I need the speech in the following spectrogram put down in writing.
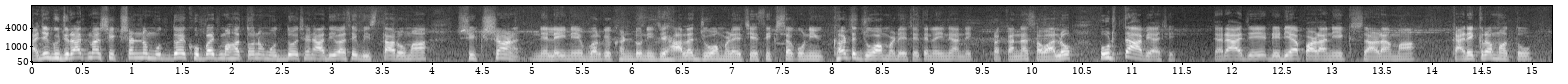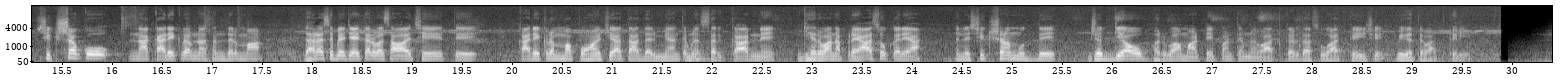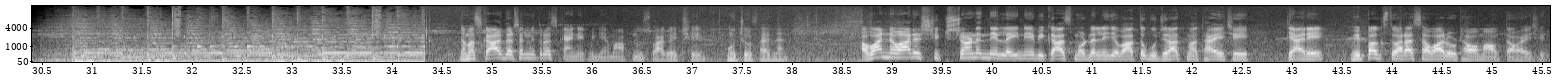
આજે ગુજરાતમાં શિક્ષણનો મુદ્દો એ ખૂબ જ મહત્વનો મુદ્દો છે અને આદિવાસી વિસ્તારોમાં શિક્ષણને લઈને વર્ગખંડોની જે હાલત જોવા મળે છે, શિક્ષકોની ઘટ જોવા મળે છે, તેને લઈને અનેક પ્રકારના સવાલો ઉઠતા આવ્યા છે. ત્યારે આજે ડેડિયાપાડાની એક શાળામાં કાર્યક્રમ હતો. શિક્ષકોના કાર્યક્રમના સંદર્ભમાં ધારાસભ્ય ચૈતર વસાવા છે તે કાર્યક્રમમાં પહોંચ્યા હતા. દરમિયાન તેમણે સરકારને ઘેરવાના પ્રયાસો કર્યા અને શિક્ષણ મુદ્દે જગ્યાઓ ભરવા માટે પણ તેમણે વાત કરતા શું વાત કહી છે? વિગતે વાત કરીએ. નમસ્કાર દર્શક મિત્રો સ્કાયનેટ મીડિયામાં આપનું સ્વાગત છે. હું છું ફૈદાન અવારનવાર શિક્ષણને લઈને વિકાસ મોડલની જે વાતો ગુજરાતમાં થાય છે, ત્યારે વિપક્ષ દ્વારા સવાલ ઉઠાવવામાં આવતા હોય છે.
